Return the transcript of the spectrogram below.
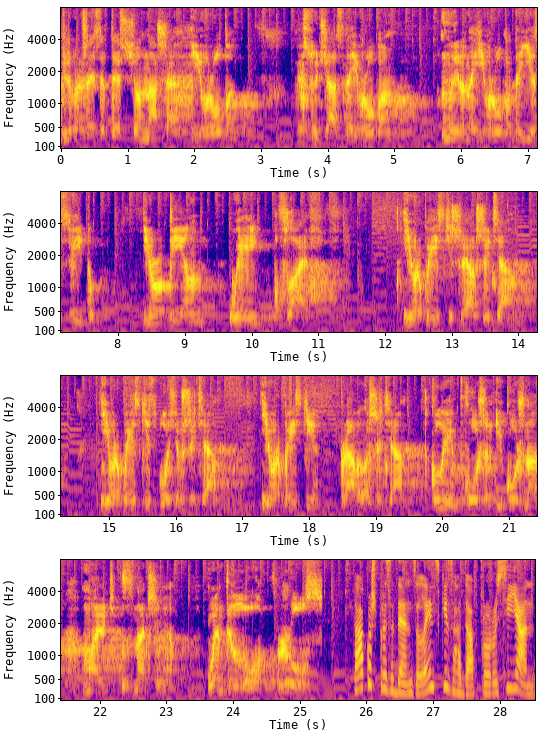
відображається те, що наша Європа, сучасна Європа, мирна Європа дає світу. European Way of Life. Європейський шлях життя. Європейський спосіб життя. Європейські правила життя. Коли кожен і кожна мають значення. When the law rules. Також президент Зеленський згадав про росіян.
